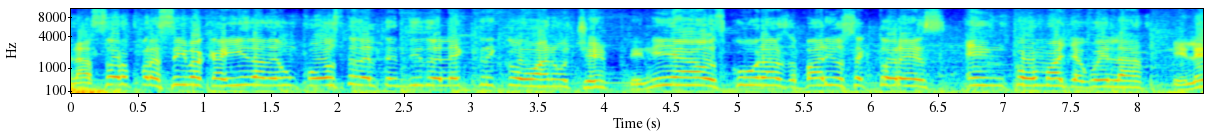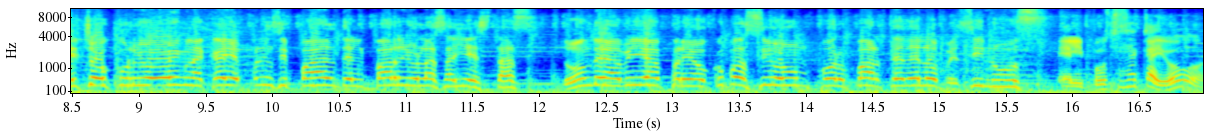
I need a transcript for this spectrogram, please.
La sorpresiva caída de un poste del tendido eléctrico anoche tenía a oscuras varios sectores en Comayagüela. El hecho ocurrió en la calle principal del barrio Las Ayestas, donde había preocupación por parte de los vecinos. El poste se cayó,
